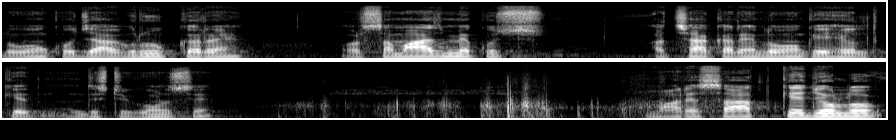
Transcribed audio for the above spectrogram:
लोगों को जागरूक करें और समाज में कुछ अच्छा करें लोगों के हेल्थ के दृष्टिकोण से। हमारे साथ के जो लोग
